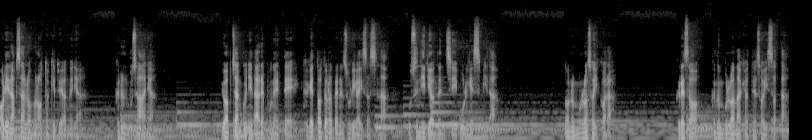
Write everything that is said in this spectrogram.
어린 압살롬은 어떻게 되었느냐? 그는 무사하냐? 요압 장군이 나를 보낼 때 크게 떠들어대는 소리가 있었으나 무슨 일이었는지 모르겠습니다. 너는 물러서 있거라. 그래서 그는 물러나 곁에 서 있었다.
